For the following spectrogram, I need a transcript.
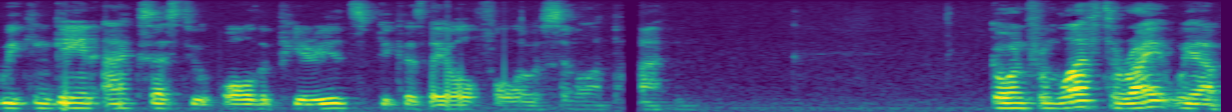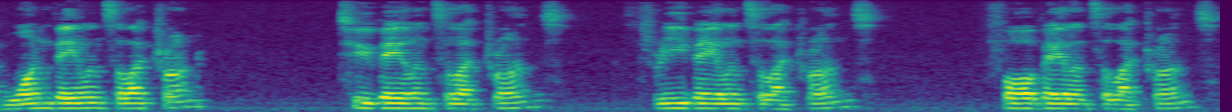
we can gain access to all the periods because they all follow a similar pattern. Going from left to right, we have one valence electron. two valence electrons, three valence electrons, four valence electrons,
